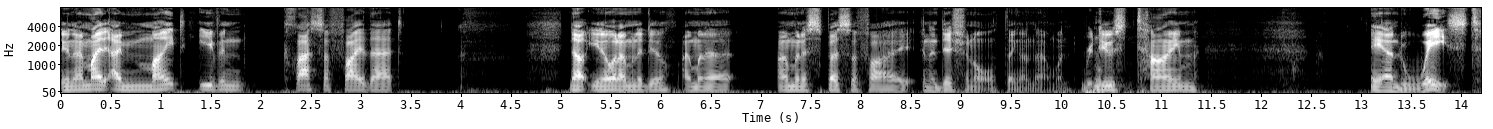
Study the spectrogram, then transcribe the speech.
and I might, I might even classify that. Now, you know what I'm going to do? I'm going to, I'm to specify an additional thing on that one. Mm-hmm. Reduce time and waste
